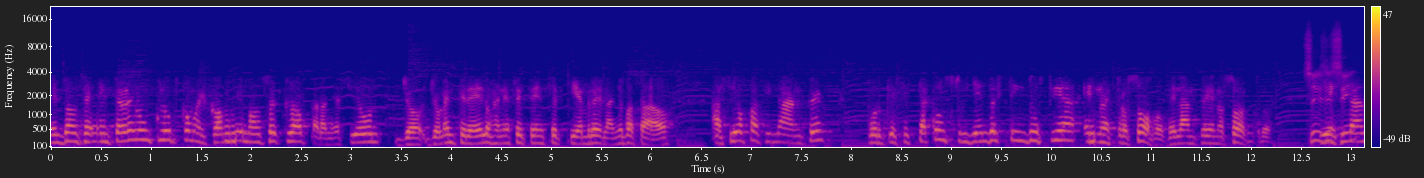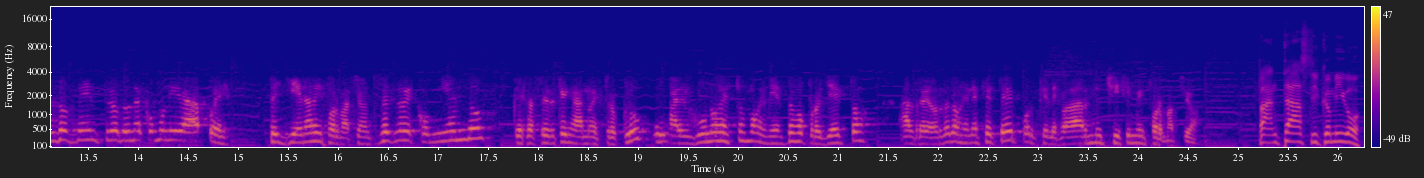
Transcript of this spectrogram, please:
Entonces, entrar en un club como el Comedy Monster Club para mí ha sido un... Yo, yo me enteré de los NFT en septiembre del año pasado. Ha sido fascinante porque se está construyendo esta industria en nuestros ojos, delante de nosotros. Sí, y estando dentro de una comunidad, pues se llena de información. Entonces recomiendo que se acerquen a nuestro club o a alguno de estos movimientos o proyectos alrededor de los NFT porque les va a dar muchísima información. Fantástico, amigo.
